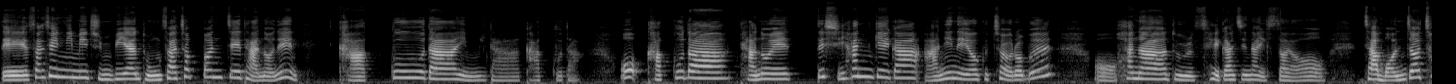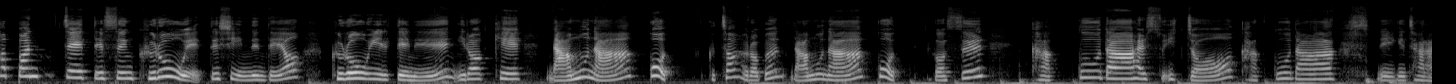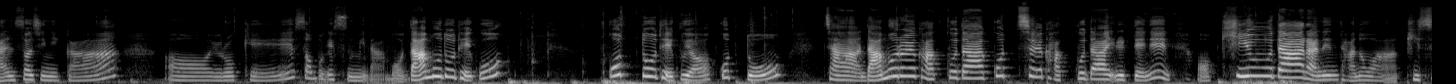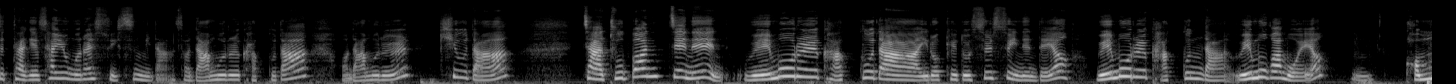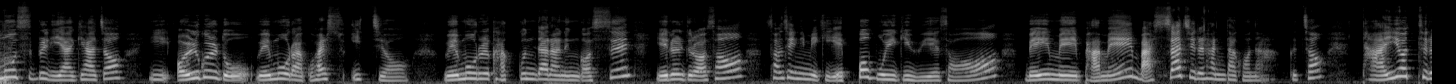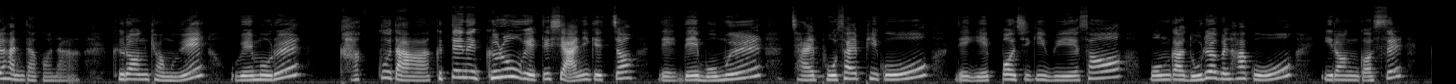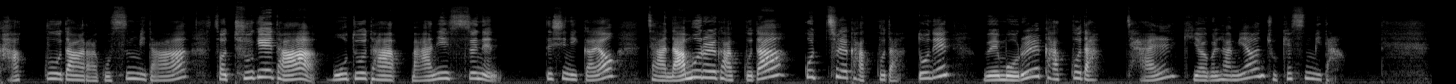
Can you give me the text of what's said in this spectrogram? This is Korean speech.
네, 선생님이 준비한 동사 첫 번째 단어는 가꾸다입니다. 가꾸다. 어, 가꾸다 단어의 뜻이 한 개가 아니네요. 그쵸, 여러분? 어, 하나, 둘, 세 가지나 있어요. 자, 먼저 첫 번째 뜻은 grow의 뜻이 있는데요. grow일 때는 이렇게 나무나 꽃, 그쵸, 여러분? 나무나 꽃, 이것을 가꾸다 할 수 있죠. 가꾸다. 네, 이게 잘 안 써지니까, 어, 요렇게 써보겠습니다. 뭐, 나무도 되고, 꽃도 되고요. 꽃도. 자, 나무를 가꾸다, 꽃을 가꾸다 일 때는 어, 키우다라는 단어와 비슷하게 사용을 할 수 있습니다. 그래서 나무를 가꾸다, 어, 나무를 키우다. 자, 두 번째는 외모를 가꾸다 이렇게도 쓸 수 있는데요. 외모를 가꾼다. 외모가 뭐예요? 음, 겉모습을 이야기하죠. 이 얼굴도 외모라고 할 수 있죠. 외모를 가꾼다라는 것은 예를 들어서 선생님이 이렇게 예뻐 보이기 위해서 매일매일 밤에 마사지를 한다거나, 그쵸? 다이어트를 한다거나 그런 경우에 외모를 가꾸다. 그때는 그로우의 뜻이 아니겠죠? 네, 내 몸을 잘 보살피고, 네, 예뻐지기 위해서 뭔가 노력을 하고, 이런 것을 가꾸다라고 씁니다. 그래서 두 개 다, 모두 다 많이 쓰는 뜻이니까요. 자, 나무를 가꾸다, 꽃을 가꾸다, 또는 외모를 가꾸다. 잘 기억을 하면 좋겠습니다.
